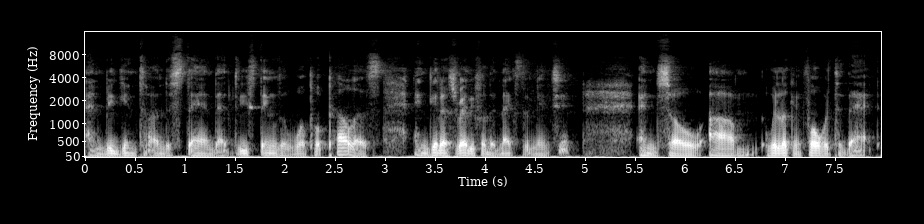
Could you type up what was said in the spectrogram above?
and begin to understand that these things will propel us and get us ready for the next dimension. And so um, we're looking forward to that.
